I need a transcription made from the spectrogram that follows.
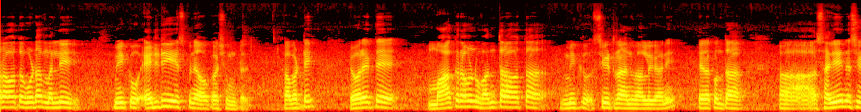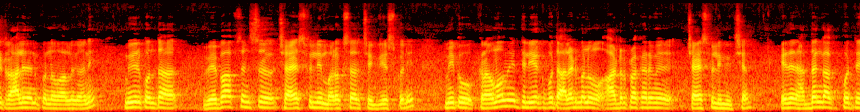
తర్వాత కూడా మళ్ళీ మీకు ఎడిట్ చేసుకునే అవకాశం ఉంటుంది. కాబట్టి ఎవరైతే మాక్ రౌండ్ వన్ తర్వాత మీకు సీట్ రాని వాళ్ళు కానీ లేదా కొంత సరైన సీట్ రాలేదనుకున్న వాళ్ళు కానీ మీరు కొంత వెబ్ ఆప్షన్స్ చాయిస్ ఫిల్లింగ్ మరొకసారి చెక్ చేసుకొని మీకు క్రమమే తెలియకపోతే ఆల్రెడీ మనం ఆర్డర్ ప్రకారమే చాయిస్ ఫిల్లింగ్ ఇచ్చాం. ఏదైనా అర్థం కాకపోతే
